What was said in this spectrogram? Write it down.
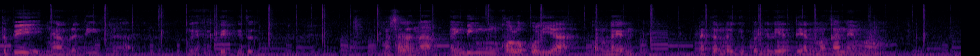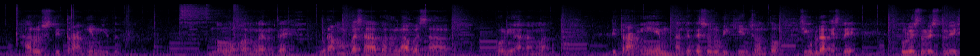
tapi nggak berarti nggak nggak efektif gitu. Masalahnya aing bingung kalau kuliah online metodologi penelitian mah kan emang harus diterangin gitu. Kalau online teh kurang bahasa bahala bahasa kuliah nama diterangin nanti teh suruh bikin contoh cik budak SD tulis tulis tulis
